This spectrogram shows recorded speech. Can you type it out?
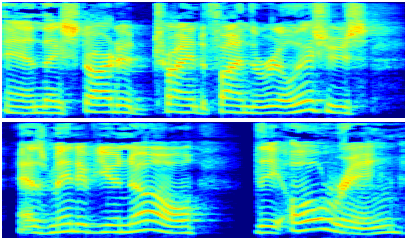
and they started trying to find the real issues, as many of you know, the O ring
